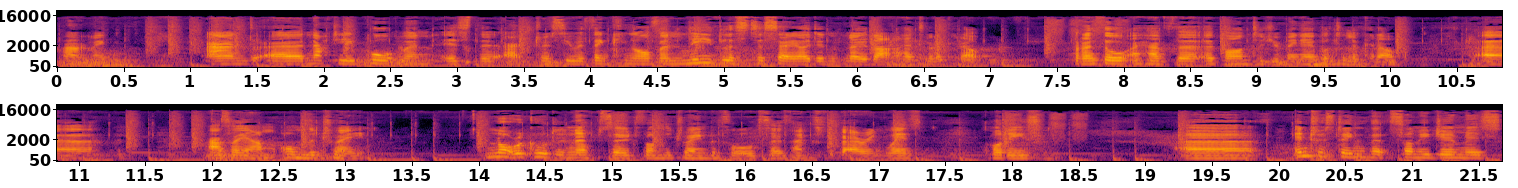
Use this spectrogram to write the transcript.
apparently. And uh, Natalie Portman is the actress you were thinking of, and needless to say, I didn't know that. I had to look it up. But I thought I have the advantage of being able to look it up uh, as I am on the train. Not recorded an episode from the train before, so thanks for bearing with, poddies. Uh, interesting that Sunny Jim is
